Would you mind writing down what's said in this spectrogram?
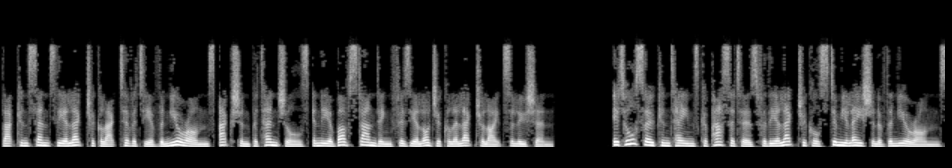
that can sense the electrical activity of the neurons action potentials in the above-standing physiological electrolyte solution. It also contains capacitors for the electrical stimulation of the neurons.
